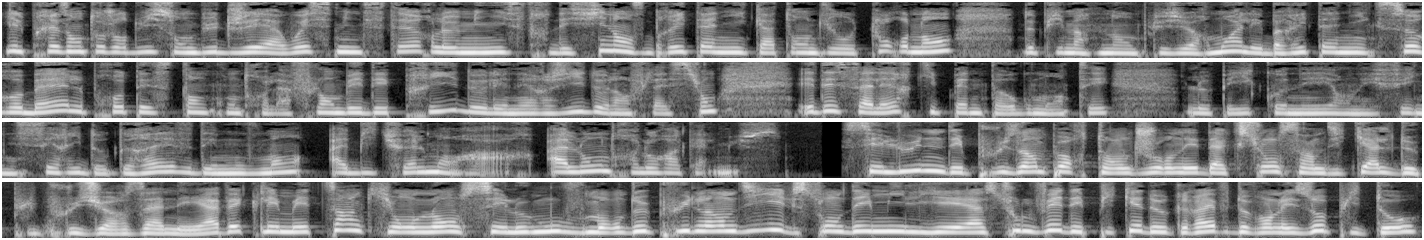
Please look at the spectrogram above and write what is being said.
Il présente aujourd'hui son budget à Westminster. Le ministre des Finances britannique attendu au tournant. Depuis maintenant plusieurs mois, les Britanniques se rebellent, protestant contre la flambée des prix, de l'énergie, de l'inflation et des salaires qui peinent à augmenter. Le pays connaît en effet une série de grèves, des mouvements habituellement rares. À Londres, Laura Calmus. C'est l'une des plus importantes journées d'action syndicale depuis plusieurs années. Avec les médecins qui ont lancé le mouvement depuis lundi, ils sont des milliers à soulever des piquets de grève devant les hôpitaux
